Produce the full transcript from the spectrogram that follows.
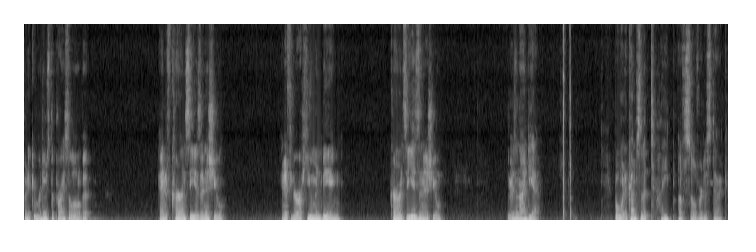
But it can reduce the price a little bit. And if currency is an issue, and if you're a human being, currency is an issue, there's an idea. But when it comes to the type of silver to stack,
